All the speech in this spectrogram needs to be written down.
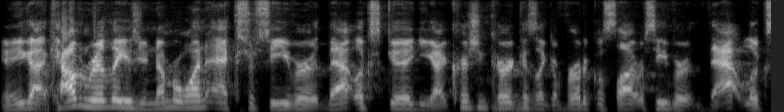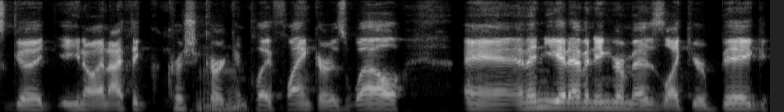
you know, you got yeah. Calvin Ridley as your number one X receiver. That looks good. You got Christian Kirk mm-hmm. as like a vertical slot receiver. That looks good. You know, and I think Christian mm-hmm. Kirk can play flanker as well. And, and, then you get Evan Engram as like your big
